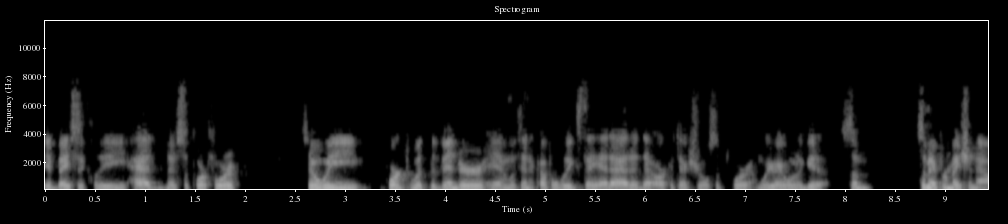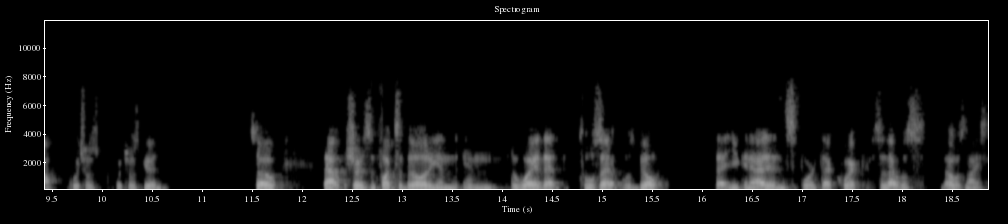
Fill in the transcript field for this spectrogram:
it basically had no support for it. So we worked with the vendor, and within a couple weeks, they had added that architectural support, and we were able to get some some information out, which was which was good. So that showed some flexibility in in the way that toolset was built, that you can add in support that quick. So that was that was nice.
